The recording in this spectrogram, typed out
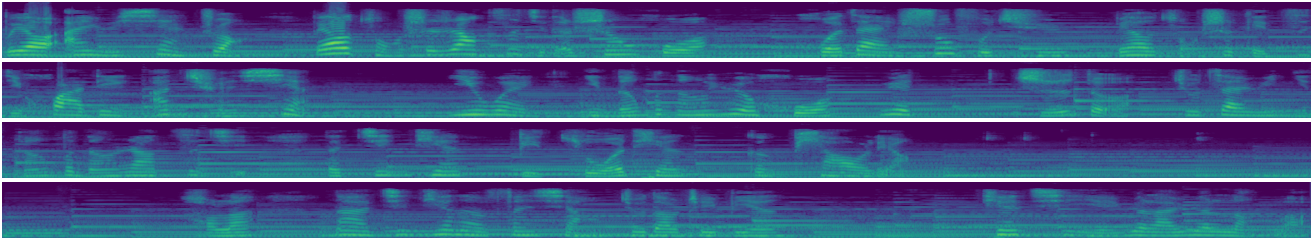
不要安于现状，不要总是让自己的生活活在舒服区，不要总是给自己划定安全线，因为你能不能越活越。值得就在于你能不能让自己的今天比昨天更漂亮。好了，那今天的分享就到这边。天气也越来越冷了，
